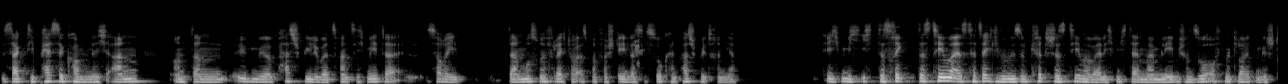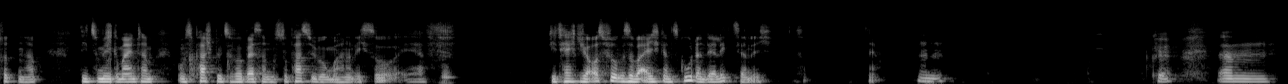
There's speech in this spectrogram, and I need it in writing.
sagt, die Pässe kommen nicht an und dann üben wir Passspiel über 20 Meter. Sorry, dann muss man vielleicht auch erstmal verstehen, dass ich so kein Passspiel trainiere. Ich, mich, ich, das, das Thema ist tatsächlich für mich so ein kritisches Thema, weil ich mich da in meinem Leben schon so oft mit Leuten gestritten habe, die zu mir gemeint haben, um das Passspiel zu verbessern, musst du Passübungen machen. Und ich so, ja, pff, die technische Ausführung ist aber eigentlich ganz gut, an der liegt es ja nicht. So, ja. Mhm. Okay. Ähm,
